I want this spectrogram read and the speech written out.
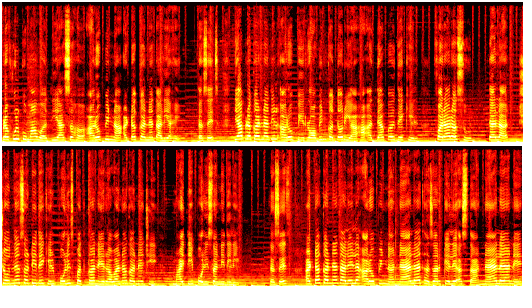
प्रफुल कुमावत यासह आरोपींना अटक करण्यात आली आहे. तसेच या प्रकरणातील आरोपी रॉबिन कतोरिया हा अद्याप देखील फरार असून त्याला शोधण्यासाठी देखील पोलीस पथकाने रवाना करण्याची माहिती पोलिसांनी दिली. तसेच अटक करण्यात आलेल्या आरोपींना न्यायालयात हजर केले असता न्यायालयाने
